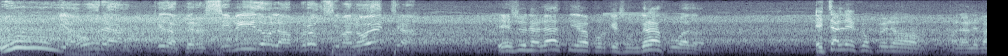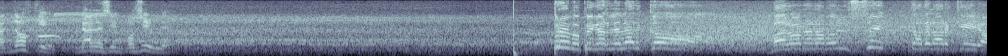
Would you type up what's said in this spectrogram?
Uy, ahora queda percibido. La próxima lo echan. Es una lástima porque es un gran jugador. Está lejos, pero para Lewandowski nada es imposible. Prueba a pegarle al arco. Balón a la bolsita del arquero.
